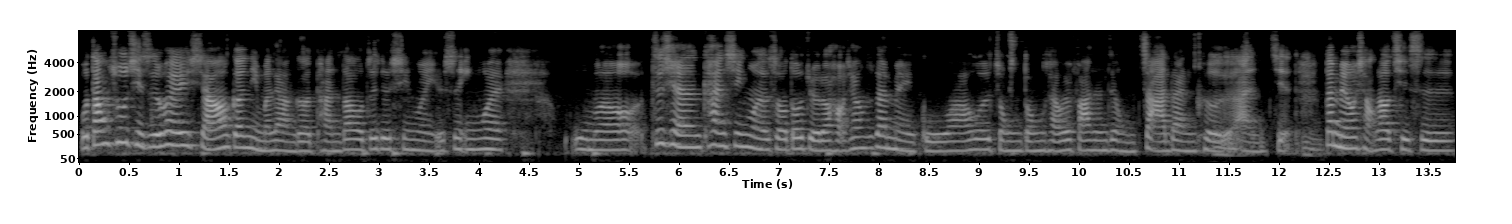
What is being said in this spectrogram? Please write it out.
我当初其实会想要跟你们两个谈到这个新闻，也是因为我们之前看新闻的时候都觉得好像是在美国啊或者中东才会发生这种炸弹客的嗯案件，嗯。但没有想到其实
